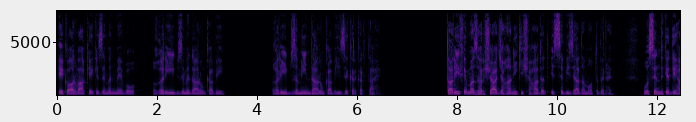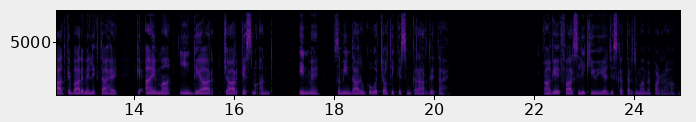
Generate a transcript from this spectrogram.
ایک اور واقعے کے ضمن میں وہ غریب ذمہ داروں کا بھی، غریب زمینداروں کا بھی ذکر کرتا ہے۔ تاریخ مظہر شاہ جہانی کی شہادت اس سے بھی زیادہ معتبر ہے۔ وہ سندھ کے دیہات کے بارے میں لکھتا ہے کہ آئمہ این دیار چار قسم اند۔ ان میں زمینداروں کو وہ چوتھی قسم قرار دیتا ہے۔ آگے فارسی لکھی ہوئی ہے جس کا ترجمہ میں پڑھ رہا ہوں۔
